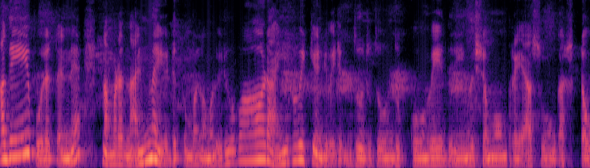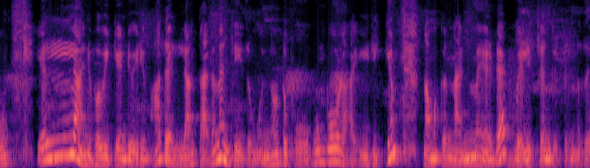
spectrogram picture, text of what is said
അതേപോലെ തന്നെ നമ്മുടെ നന്മ എടുക്കുമ്പോൾ നമ്മൾ ഒരുപാട് അനുഭവിക്കേണ്ടി വരും. ദുരിതവും ദുഃഖവും വേദനയും വിഷമവും പ്രയാസവും കഷ്ടവും എല്ലാം അനുഭവിക്കേണ്ടി വരും. അതെല്ലാം തരണം ചെയ്ത് മുന്നോട്ട് പോകുമ്പോഴായിരിക്കും നമുക്ക് നന്മയുടെ വെളിച്ചം കിട്ടുന്നത്.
